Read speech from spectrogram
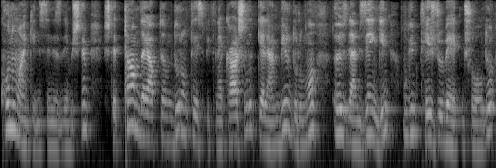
konu mankenisiniz demiştim. İşte tam da yaptığım durum tespitine karşılık gelen bir durumu Özlem Zengin bugün tecrübe etmiş oldu.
